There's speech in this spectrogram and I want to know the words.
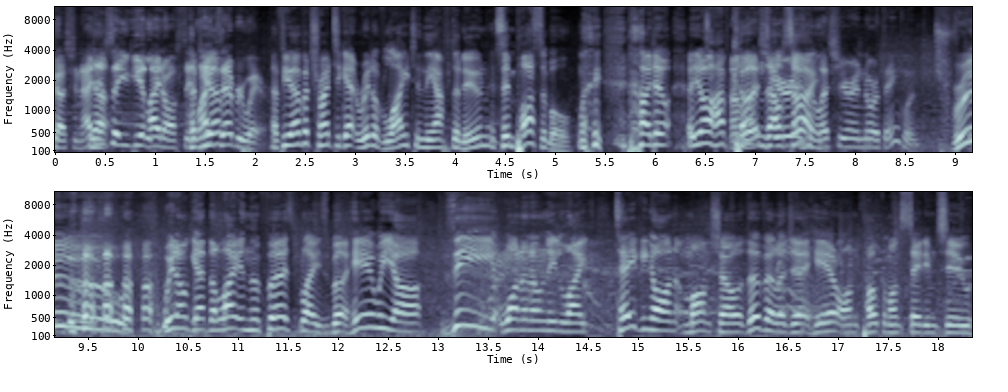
I Yeah. didn't say you get light off. Have Light's ev- everywhere. Have you ever tried to get rid of light in the afternoon? It's impossible. I don't. You don't have curtains Unless outside. unless you're in North England. True. we don't get the light in the first place, but here we are, the one and only light, taking on Moncho, the villager, here on Pokemon Stadium 2,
